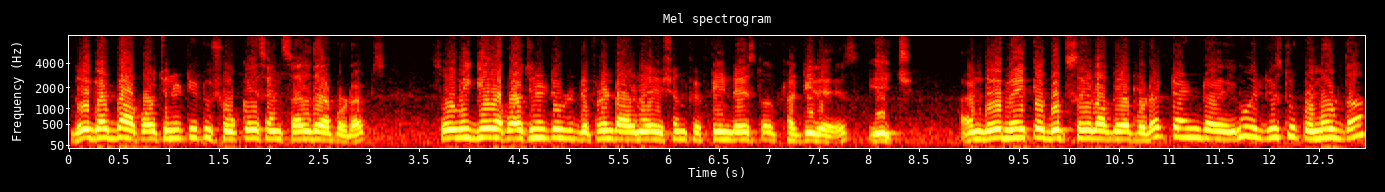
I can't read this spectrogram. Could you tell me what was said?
They get the opportunity to showcase and sell their products. So we give opportunity to different organizations 15 days to 30 days each. And they make a good sale of their product and uh, you know it is to promote the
